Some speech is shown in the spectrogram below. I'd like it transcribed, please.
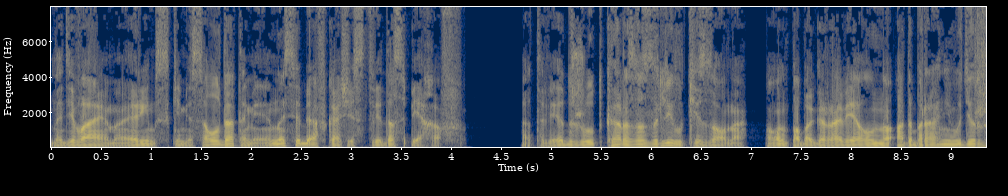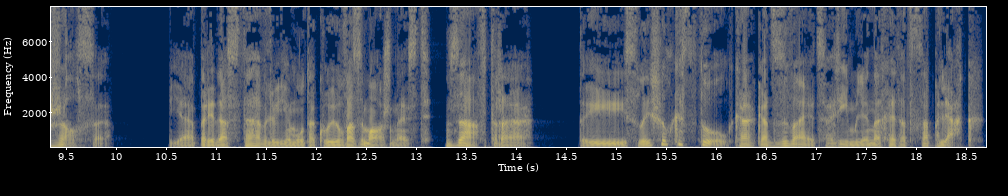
надеваемое римскими солдатами на себя в качестве доспехов. Ответ жутко разозлил Кизона. Он побагровел, но от брани удержался. «Я предоставлю ему такую возможность. Завтра. Ты слышал, Кастул, как отзывается римлянах этот сопляк?»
